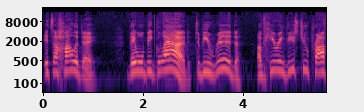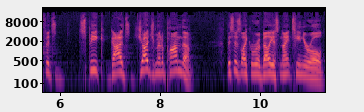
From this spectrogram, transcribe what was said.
it's a holiday. They will be glad to be rid of hearing these two prophets speak God's judgment upon them. This is like a rebellious 19 year old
